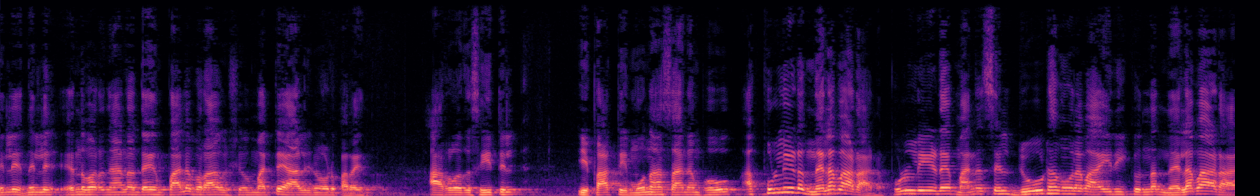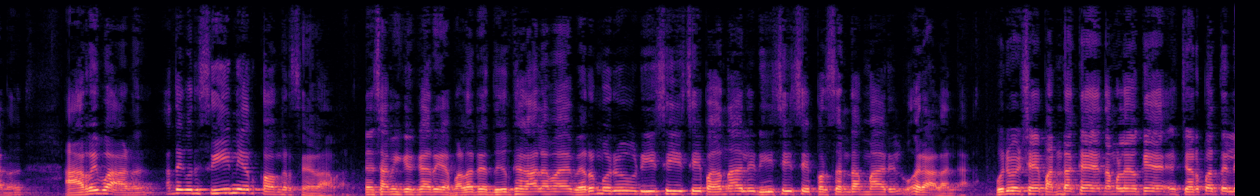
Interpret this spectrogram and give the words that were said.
നില്ല് നില്ല് എന്ന് പറഞ്ഞാണ് അദ്ദേഹം പല പ്രാവശ്യവും മറ്റേ ആളിനോട് പറയുന്നത്. അറുപത് സീറ്റിൽ ഈ പാർട്ടി മൂന്നാം സ്ഥാനം പോവും. ആ പുള്ളിയുടെ നിലപാടാണ്. പുള്ളിയുടെ മനസ്സിൽ രൂഢമൂലമായിരിക്കുന്ന നിലപാടാണ് അറിവാണ്. അദ്ദേഹം ഒരു സീനിയർ കോൺഗ്രസ് നേതാവാണ്. സ്വാമിക്കൊക്കെ അറിയാം വളരെ ദീർഘകാലമായ വെറും ഒരു ഡി സി സി പതിനാല് ഡി സി സി പ്രസിഡന്റന്മാരിൽ ഒരാളല്ല. ഒരുപക്ഷെ പണ്ടൊക്കെ നമ്മളെയൊക്കെ ചെറുപ്പത്തിൽ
